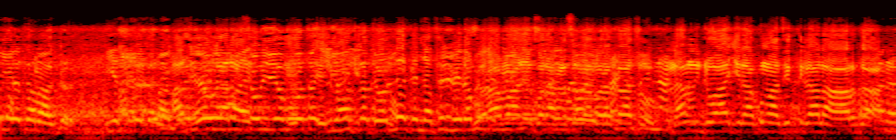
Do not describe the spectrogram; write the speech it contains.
እየተናገረ qabatu namni du'aa jira akkuma asitti ilaala argaa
